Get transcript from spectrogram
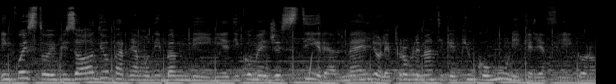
In questo episodio parliamo di bambini e di come gestire al meglio le problematiche più comuni che li affliggono,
